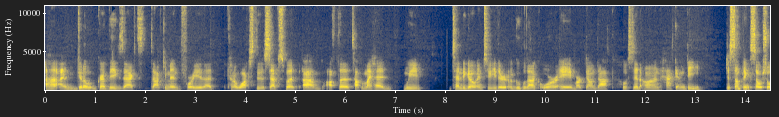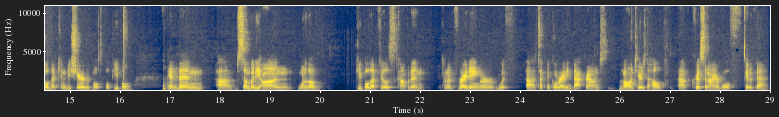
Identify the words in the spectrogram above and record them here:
uh, i'm gonna grab the exact document for you that kind of walks through the steps but um, off the top of my head we tend to go into either a google doc or a markdown doc hosted on hackmd just something social that can be shared with multiple people. Okay. And then uh, somebody on one of the people that feels confident kind of writing or with uh, technical writing background volunteers to help. Uh, Chris and I are both good at that.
